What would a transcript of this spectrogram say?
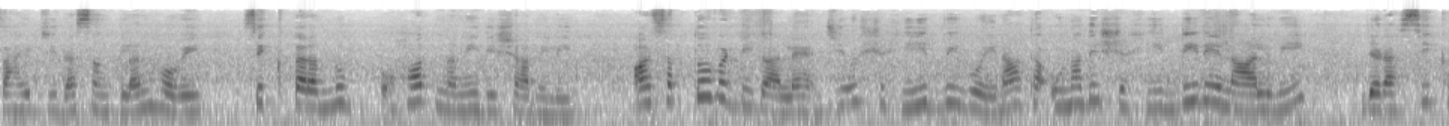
ਸਾਹਿਬ ਜੀ ਦਾ ਸੰਕਲਨ ਹੋਵੇ, ਸਿੱਖ ਧਰਮ ਨੂੰ ਬਹੁਤ ਨਵੀਂ ਦਿਸ਼ਾ ਮਿਲੀ। ਔਰ ਸਭ ਤੋਂ ਵੱਡੀ ਗੱਲ ਹੈ, ਜੇ ਉਹ ਸ਼ਹੀਦ ਵੀ ਹੋਏ ਨਾ, ਤਾਂ ਉਹਨਾਂ ਦੀ ਸ਼ਹੀਦੀ ਦੇ ਨਾਲ ਵੀ ਜਿਹੜਾ ਸਿੱਖ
